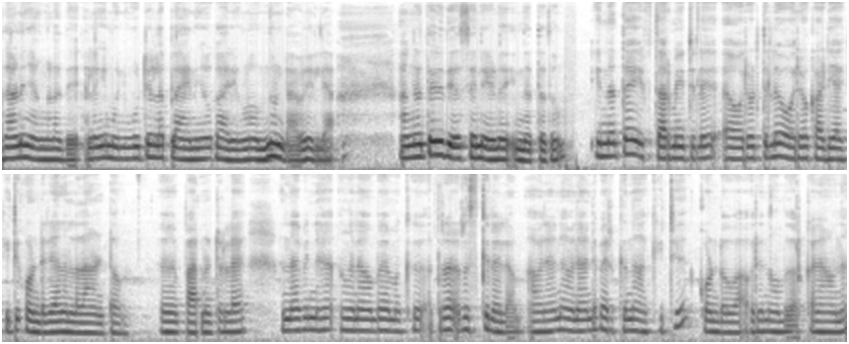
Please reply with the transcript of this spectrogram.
അതാണ് ഞങ്ങളത്. അല്ലെങ്കിൽ മുൻകൂട്ടിയുള്ള പ്ലാനിങ്ങോ കാര്യങ്ങളോ ഒന്നും ഉണ്ടാവില്ല അങ്ങനത്തെ ഒരു ദിവസം തന്നെയാണ് ഇന്നത്തതും. ഇന്നത്തെ ഇഫ്താർ മീറ്റിൽ ഓരോരുത്തർ ഓരോ കടിയാക്കിയിട്ട് കൊണ്ടുവരിക എന്നുള്ളതാണ് കേട്ടോ പറഞ്ഞിട്ടുള്ളത് എന്നാൽ പിന്നെ അങ്ങനെ ആകുമ്പോൾ നമുക്ക് അത്ര റിസ്ക് ഇല്ലല്ലോ. അവനാൻ അവനാന്റെ പെരക്കുന്ന ആക്കിയിട്ട് കൊണ്ടുപോവുക. ഒരു നോമ്പ് തുറക്കാനാവുന്ന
